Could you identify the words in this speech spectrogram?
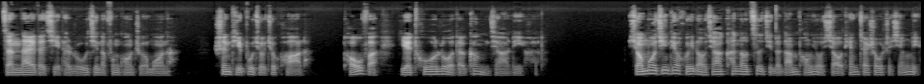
怎耐得起他如今的疯狂折磨呢？身体不久就垮了，头发也脱落得更加厉害了。小莫今天回到家，看到自己的男朋友小天在收拾行李。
